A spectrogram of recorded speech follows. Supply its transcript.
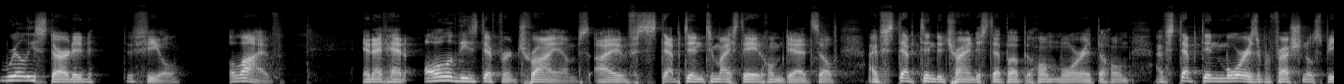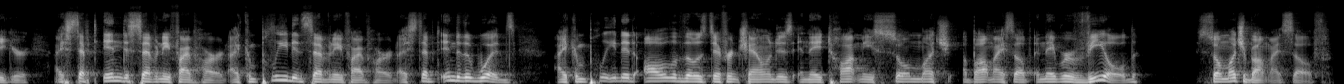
really started to feel alive. And I've had all of these different triumphs. I've stepped into my stay at home dad self. I've stepped into trying to step up at home more at the home. I've stepped in more as a professional speaker. I stepped into 75 hard. I completed 75 hard. I stepped into the woods. I completed all of those different challenges and they taught me so much about myself and they revealed so much about myself.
